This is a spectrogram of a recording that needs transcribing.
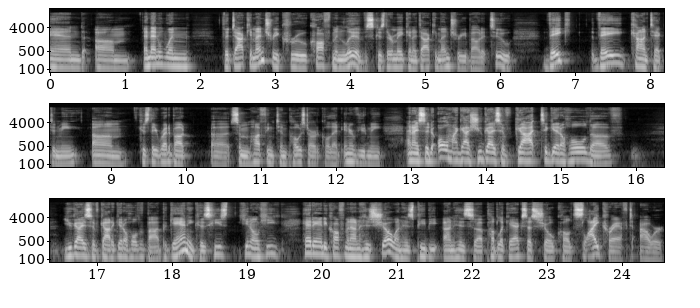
and um, and then when the documentary crew Kaufman Lives, because they're making a documentary about it too, they they contacted me because um, they read about uh, some Huffington Post article that interviewed me, and I said, "Oh my gosh, you guys have got to get a hold of." You guys have got to get a hold of Bob Pagani because he's, you know, he had Andy Kaufman on his show on his PB on his uh, public access show called Slycraft Hour,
